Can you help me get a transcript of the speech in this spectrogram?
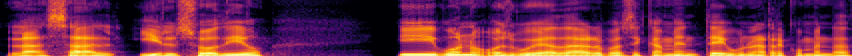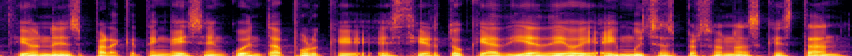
la sal y el sodio. Y bueno, os voy a dar básicamente unas recomendaciones para que tengáis en cuenta porque es cierto que a día de hoy hay muchas personas que están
